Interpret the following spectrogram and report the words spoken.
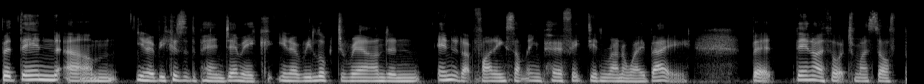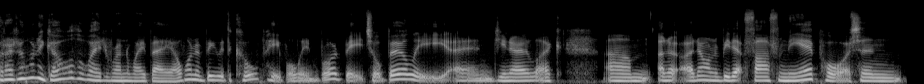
But then, um, you know, because of the pandemic, you know, we looked around and ended up finding something perfect in Runaway Bay. But then I thought to myself, but I don't want to go all the way to Runaway Bay. I want to be with the cool people in Broadbeach or Burleigh. And, you know, like, um, I, don't, I don't want to be that far from the airport and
